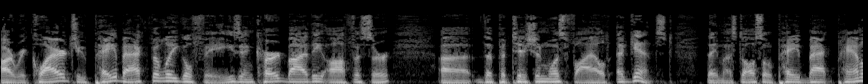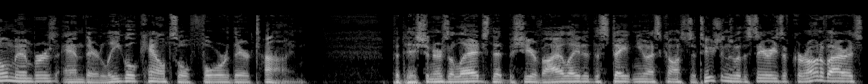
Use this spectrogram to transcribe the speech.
are required to pay back the legal fees incurred by the officer uh, the petition was filed against. They must also pay back panel members and their legal counsel for their time. Petitioners allege that Beshear violated the state and U.S. constitutions with a series of coronavirus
